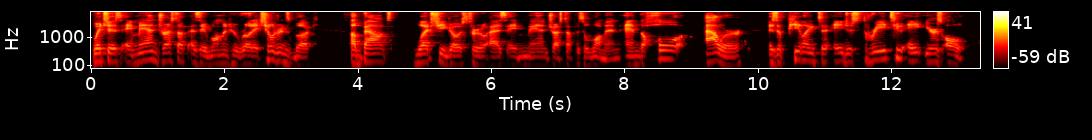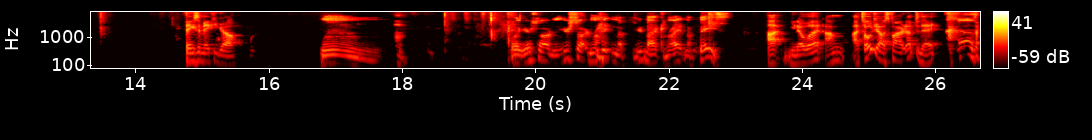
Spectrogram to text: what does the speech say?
which is a man dressed up as a woman who wrote a children's book about what she goes through as a man dressed up as a woman, and the whole hour is appealing to ages three to eight years old. Things that make you go. Hmm. Well, you're starting. You're starting right in the. You're knocking right in the face. I, you know what? I'm. I told you I was fired up today. Yes.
